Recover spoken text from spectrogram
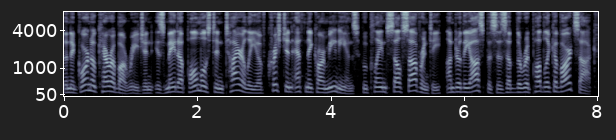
the Nagorno Karabakh region is made up almost entirely of Christian ethnic Armenians who claim self sovereignty under the auspices of the Republic of Artsakh.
